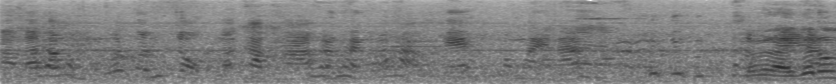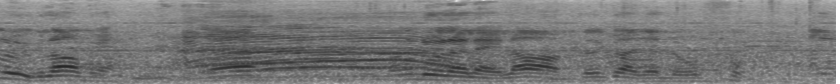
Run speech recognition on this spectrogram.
อะแล้วถ้าสมมติว่าจนจบแล้วกลับมาแฟนๆก็ถามเอ๊ะตรงไหนนะไม่เป็นไรก็ต้องดูอีกรอบไงนะต้องดูหลายๆรอบจนกว่าจะรู้ เออ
